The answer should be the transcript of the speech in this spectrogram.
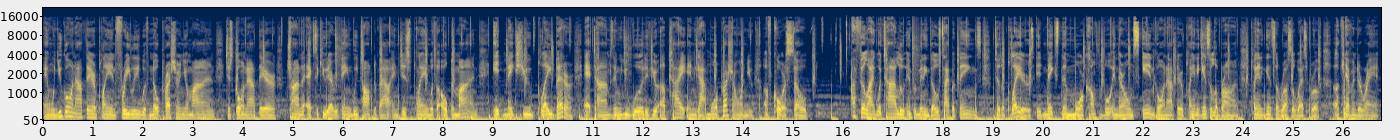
And when you're going out there and playing freely with no pressure in your mind, just going out there trying to execute everything we talked about and just playing with an open mind, it makes you play better at times than you would if you're uptight and got more pressure on you, of course. So I feel like with Ty Lue implementing those type of things to the players, it makes them more comfortable in their own skin going out there playing against a LeBron, playing against a Russell Westbrook, a Kevin Durant,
